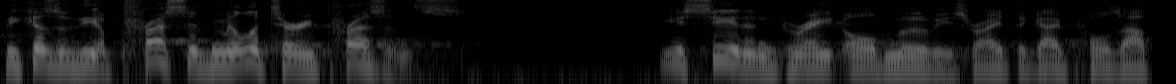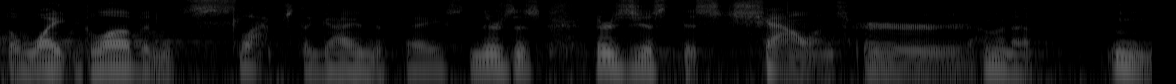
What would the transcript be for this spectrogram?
because of the oppressive military presence. You see it in great old movies, right? The guy pulls out the white glove and slaps the guy in the face. And there's, this, there's just this challenge. I'm gonna, mm.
